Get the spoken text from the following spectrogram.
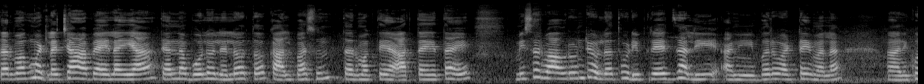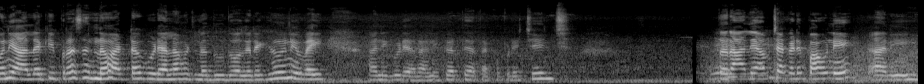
तर मग म्हटलं चहा प्यायला या. त्यांना बोलवलेलं होतं कालपासून. तर मग ते आत्ता येत आहे. मी सर्व आवरून ठेवलं थोडी फ्रेश झाली आणि बरं वाटतंय मला. आणि कोणी आलं की प्रसन्न वाटतं गुड्याला म्हटलं दूध वगैरे घेऊन ये बाई. आणि गुड्या राणी करते आता कपडे चेंज तर आले आमच्याकडे पाहुणे आणि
